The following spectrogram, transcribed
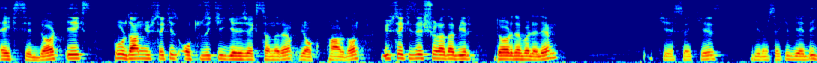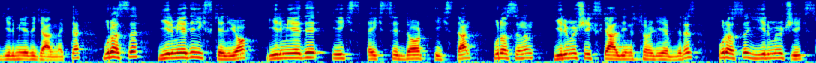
eksi 4x. Buradan 108 32 gelecek sanırım. Yok pardon. 108'i şurada bir 4'e bölelim. 2, 8, 28, 7, 27 gelmekte. Burası 27x geliyor. 27x eksi 4x'ten burasının 23x geldiğini söyleyebiliriz. Burası 23x.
